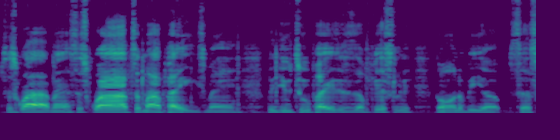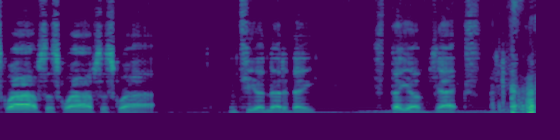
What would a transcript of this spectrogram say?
Subscribe, man. Subscribe to my page, man. The YouTube page is officially going to be up. Subscribe, subscribe, subscribe. Until another day. Stay up, Jacks.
